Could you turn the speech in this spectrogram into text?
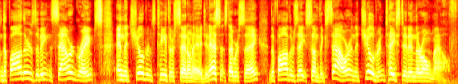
The fathers have eaten sour grapes and the children's teeth are set on edge. In essence, they were saying the fathers ate something sour and the children tasted it in their own mouth.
